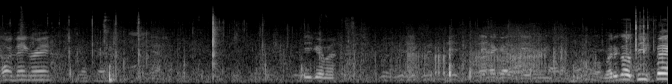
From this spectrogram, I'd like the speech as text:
Boy, Big Rig. Here you go, man. Way to go, defense.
